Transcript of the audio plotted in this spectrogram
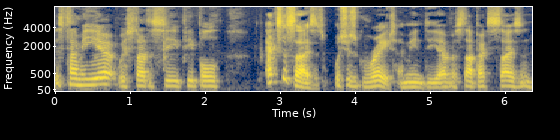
This time of year, we start to see people exercising, which is great. I mean, do you ever stop exercising?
